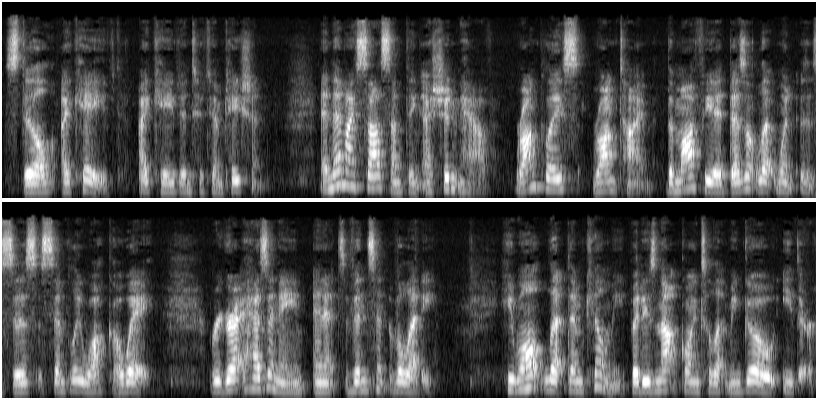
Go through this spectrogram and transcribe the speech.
Still, I caved. I caved into temptation. And then I saw something I shouldn't have. Wrong place, wrong time. The Mafia doesn't let witnesses simply walk away. Regret has a name, and it's Vincent Valetti. He won't let them kill me, but he's not going to let me go either.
